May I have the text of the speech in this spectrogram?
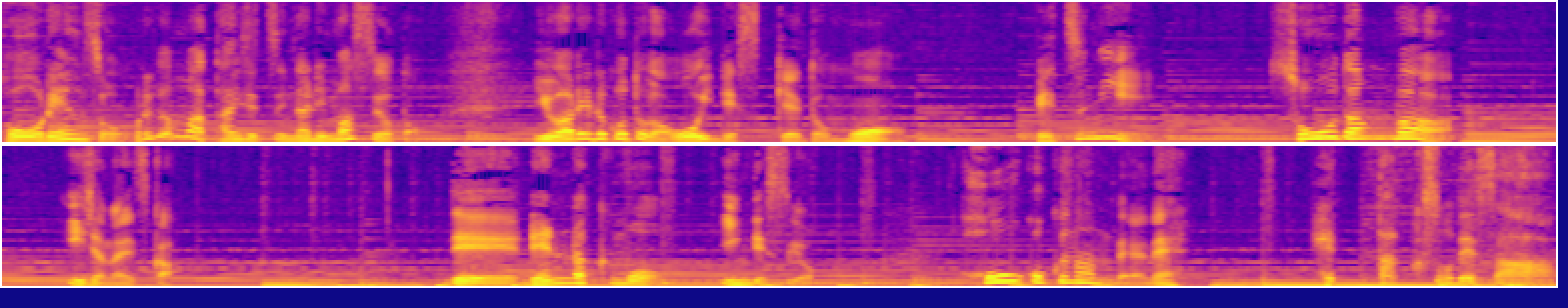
ほうれん草。これがまあ大切になりますよと言われることが多いですけども、別に相談はいいじゃないですか。で、連絡もいいんですよ。報告なんだよね。へったくそでさ、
